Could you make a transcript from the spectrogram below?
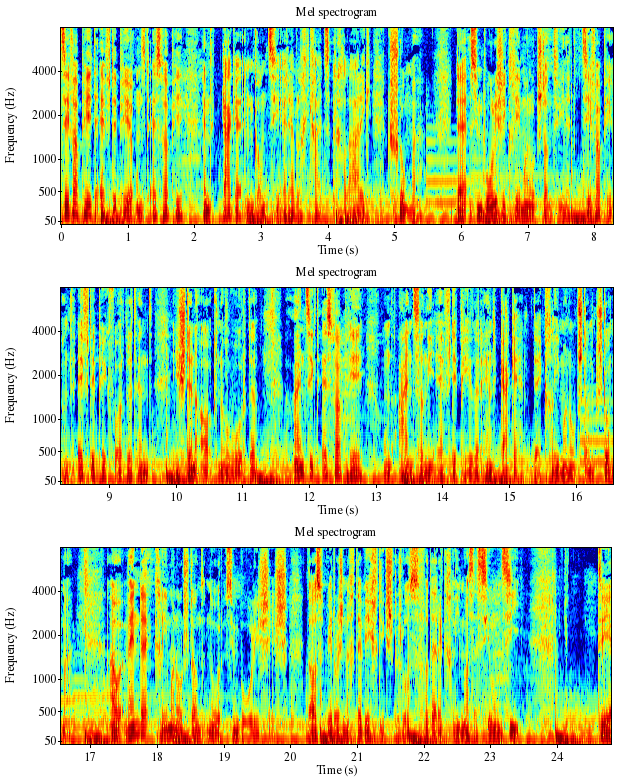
Die CVP, die FDP und die SVP haben gegen eine ganze Erheblichkeitserklärung gestimmt. Der symbolische Klimanotstand, wie ihn die CVP und die FDP gefordert haben, ist dann angenommen worden. Einzig die SVP und einzelne FDPler haben gegen den Klimanotstand gestimmt. Auch wenn der Klimanotstand nur symbolisch ist. Das wird wahrscheinlich der wichtigste Beschluss von dieser Klimasession sein die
